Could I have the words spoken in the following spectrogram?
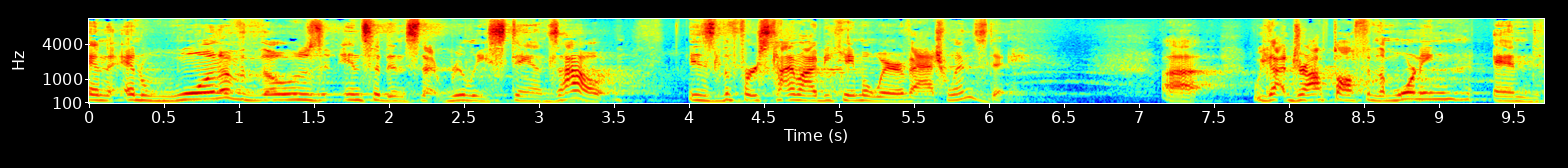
And, and one of those incidents that really stands out is the first time I became aware of Ash Wednesday. Uh, we got dropped off in the morning, and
